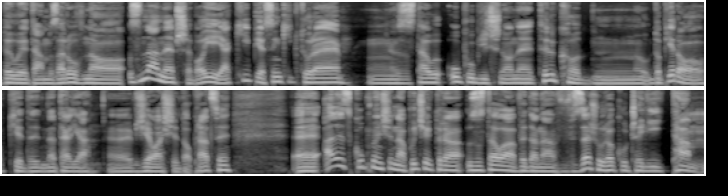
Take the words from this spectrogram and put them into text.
Były tam zarówno znane przeboje, jak i piosenki, które zostały upublicznione tylko mm, dopiero kiedy Natalia wzięła się do pracy. E, ale skupmy się na płycie, która została wydana w zeszłym roku, czyli Tam.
